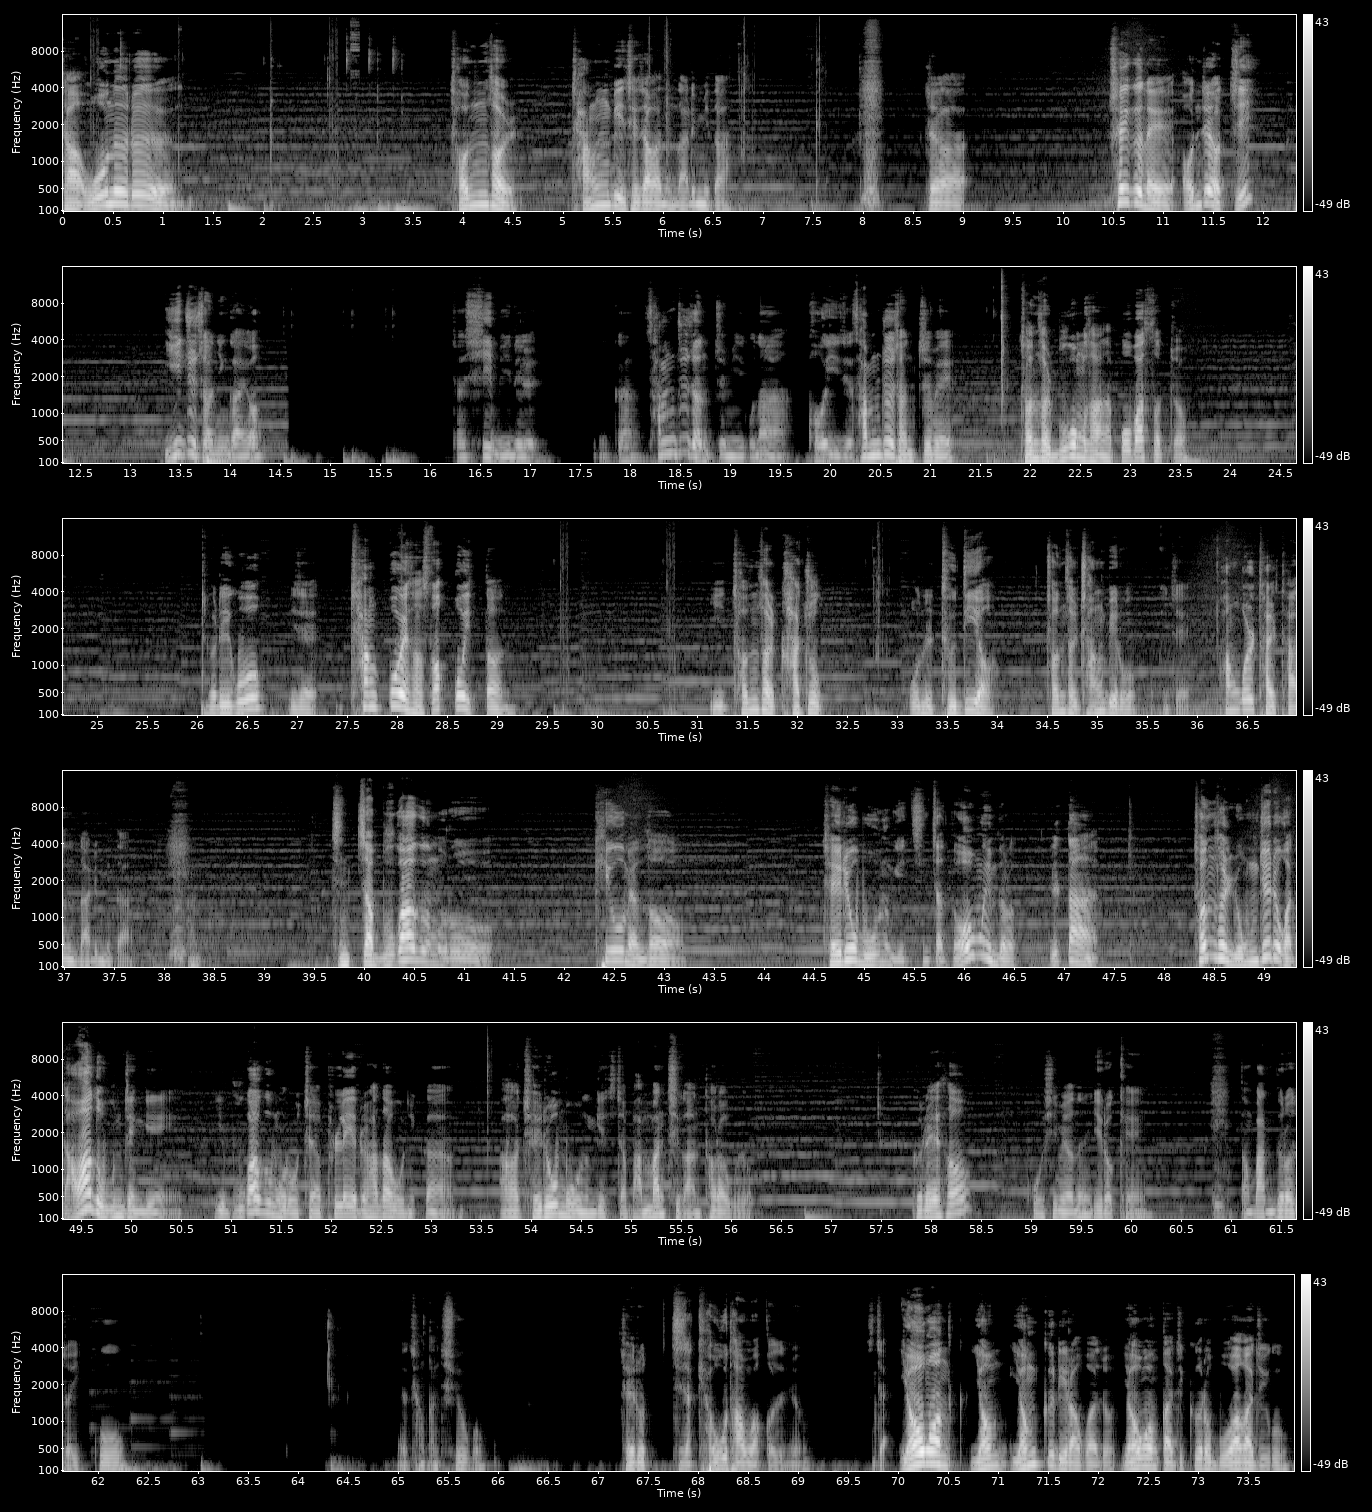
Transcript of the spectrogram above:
자, 오늘은 전설 장비 제작하는 날입니다. 제가 최근에 언제였지? 2주 전인가요? 자, 11일. 그러니까 3주 전쯤이구나. 거의 이제 3주 전쯤에 전설 무공사 하나 뽑았었죠. 그리고 이제 창고에서 썩고 있던 이 전설 가죽 오늘 드디어 전설 장비로 이제 황골탈퇴하는 날입니다. 진짜 무과금으로 키우면서 재료 모으는 게 진짜 너무 힘들어. 일단 전설 용재료가 나와도 문제인 게 이게 무과금으로 제가 플레이를 하다 보니까 아 재료 모으는 게 진짜 만만치가 않더라고요. 그래서 보시면은 이렇게 딱 만들어져 있고 네, 잠깐 치우고 재료 진짜 겨우 다 모았거든요. 진짜 영원 영 영끌이라고 하죠. 영원까지 끌어 모아가지고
